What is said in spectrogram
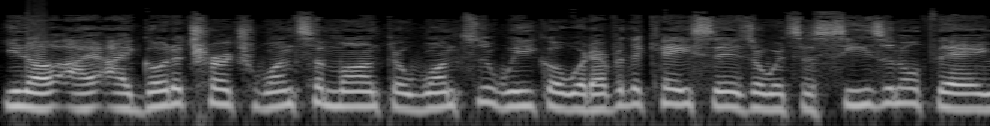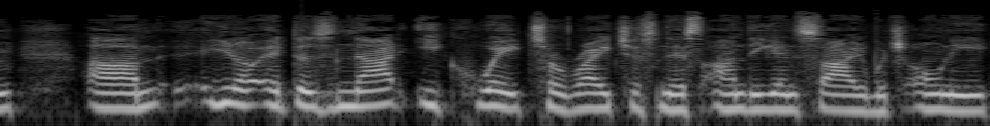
you know, I, I go to church once a month or once a week or whatever the case is, or it's a seasonal thing, um, you know, it does not equate to righteousness on the inside, which only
